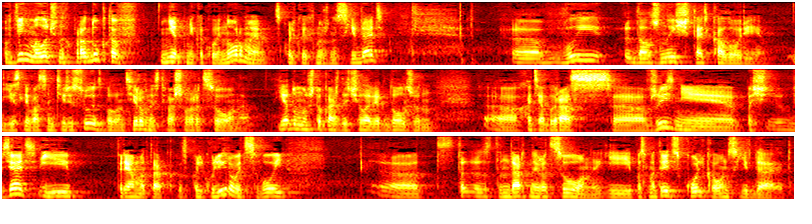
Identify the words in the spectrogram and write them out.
в день молочных продуктов нет никакой нормы, сколько их нужно съедать. Э, вы должны считать калории, если вас интересует сбалансированность вашего рациона. Я думаю, что каждый человек должен э, хотя бы раз э, в жизни взять и прямо так скалькулировать свой стандартный рацион и посмотреть, сколько он съедает.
